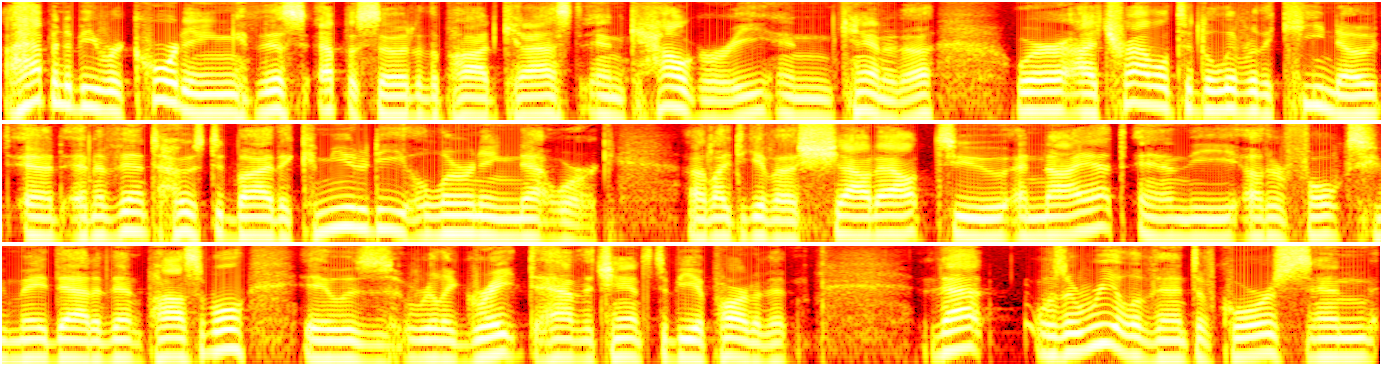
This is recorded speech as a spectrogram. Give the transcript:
I happen to be recording this episode of the podcast in Calgary, in Canada, where I traveled to deliver the keynote at an event hosted by the Community Learning Network. I'd like to give a shout out to Anayat and the other folks who made that event possible. It was really great to have the chance to be a part of it. That was a real event, of course, and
